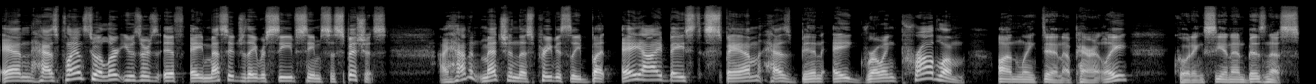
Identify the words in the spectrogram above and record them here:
and has plans to alert users if a message they receive seems suspicious. I haven't mentioned this previously, but AI based spam has been a growing problem on LinkedIn, apparently, quoting CNN Business.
